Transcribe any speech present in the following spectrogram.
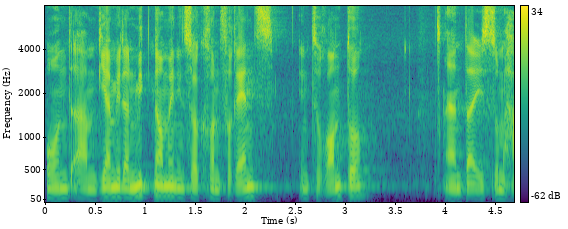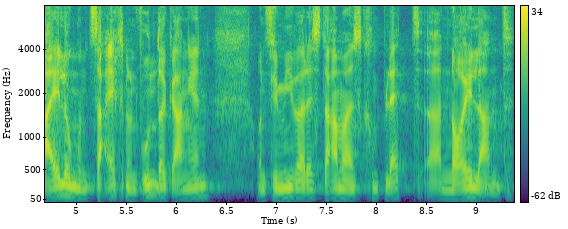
Und ähm, die haben mich dann mitgenommen in so eine Konferenz in Toronto. Und da ist es um Heilung und Zeichen und Wunder gegangen. Und für mich war das damals komplett äh, Neuland.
